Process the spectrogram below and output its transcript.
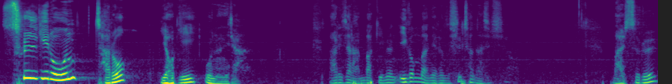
슬기로운 자로 여기우느니라. 말이 잘 안 바뀌면 이것만이라도 실천하십시오. 말수를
